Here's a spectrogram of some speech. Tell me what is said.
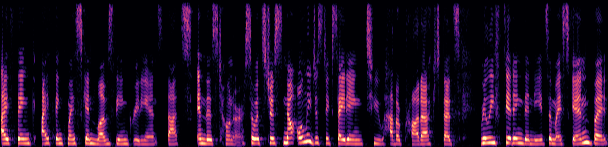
I think I think my skin loves the ingredients that's in this toner. So it's just not only just exciting to have a product that's really fitting the needs of my skin, but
